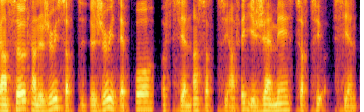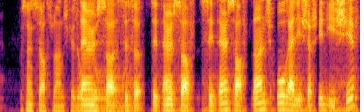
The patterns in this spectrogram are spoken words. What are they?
Quand ça, quand le jeu est sorti, le jeu n'était pas officiellement sorti. En fait, il n'est jamais sorti officiellement. C'est un soft launch que C'était un ouais. c'est ça. C'était un soft, c'était un soft launch pour aller chercher des chiffres,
